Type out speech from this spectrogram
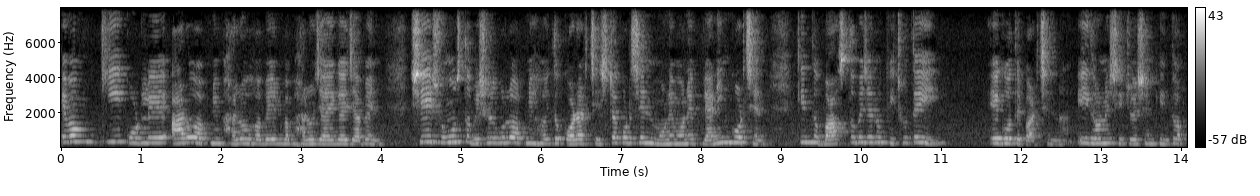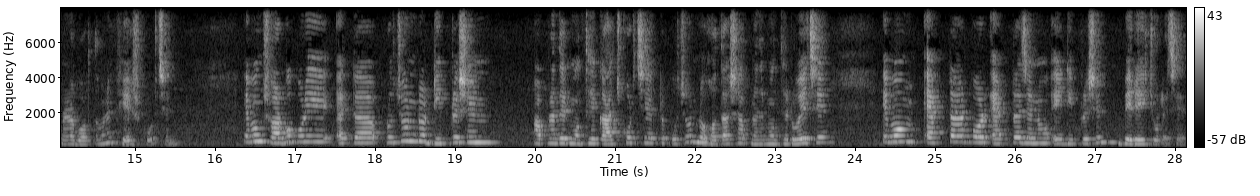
এবং কি করলে আরও আপনি ভালো হবেন বা ভালো জায়গায় যাবেন, সেই সমস্ত বিষয়গুলো আপনি হয়তো করার চেষ্টা করছেন, মনে মনে প্ল্যানিং করছেন, কিন্তু বাস্তবে যেন কিছুতেই এগোতে পারছেন না। এই ধরনের সিচুয়েশন কিন্তু আপনারা বর্তমানে ফেস করছেন। এবং সর্বোপরি একটা প্রচণ্ড ডিপ্রেশন আপনাদের মধ্যে কাজ করছে, একটা প্রচণ্ড হতাশা আপনাদের মধ্যে রয়েছে এবং একটার পর একটা যেন এই ডিপ্রেশন বেড়েই চলেছে।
